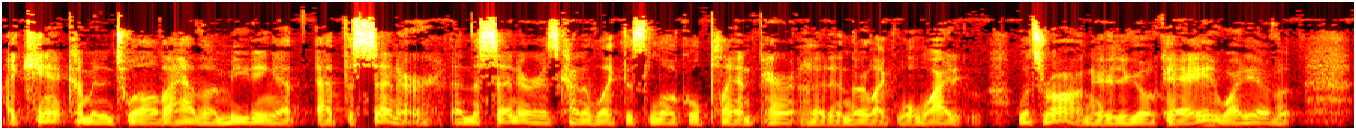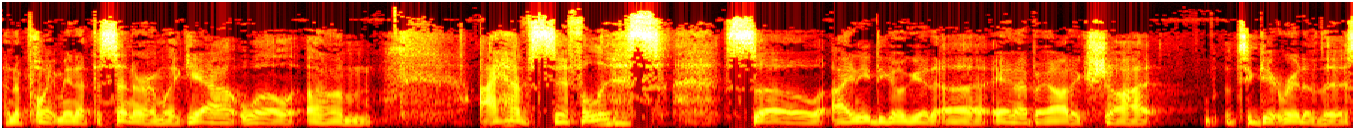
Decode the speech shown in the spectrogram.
I can't come in at 12. I have a meeting at, at the center, and the center is kind of like this local Planned Parenthood. And they're like, well, why, what's wrong? Are you okay? Why do you have an appointment at the center? I'm like, yeah, well, um, I have syphilis, so I need to go get an antibiotic shot to get rid of this,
